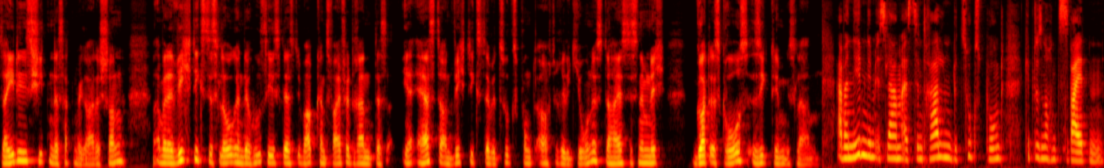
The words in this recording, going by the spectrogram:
Saidis, Schiiten, das hatten wir gerade schon. Aber der wichtigste Slogan der Houthis lässt überhaupt keinen Zweifel dran, dass ihr erster und wichtigster Bezugspunkt auch die Religion ist. Da heißt es nämlich, Gott ist groß, siegt dem Islam. Aber neben dem Islam als zentralen Bezugspunkt gibt es noch einen zweiten.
